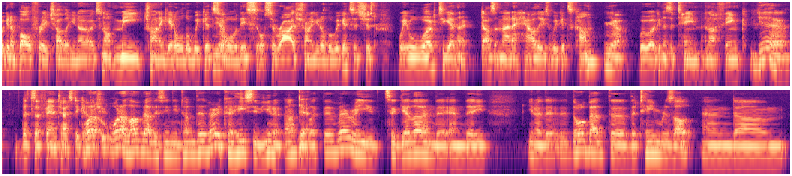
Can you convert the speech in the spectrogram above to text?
we're going to bowl for each other. You know, it's not me trying to get all the wickets Yeah. or this or Siraj trying to get all the wickets. It's just we will work together, and it doesn't matter how these wickets come. Yeah. We're working as a team, and I think Yeah. that's a fantastic What, attitude. what I love about this Indian team, they're a very cohesive unit, aren't they? Yeah. Like they're very together, and they and they, you know, they're, they're all about the the team result. And um,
